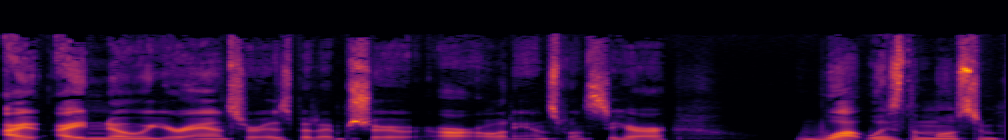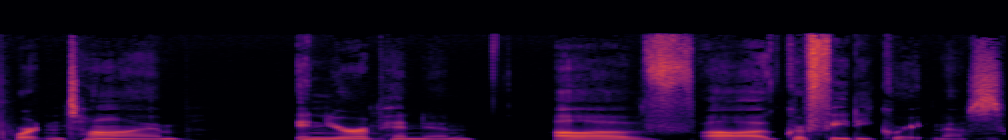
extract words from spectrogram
I, I know what your answer is, but I'm sure our audience wants to hear. What was the most important time, in your opinion, of uh, graffiti greatness?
